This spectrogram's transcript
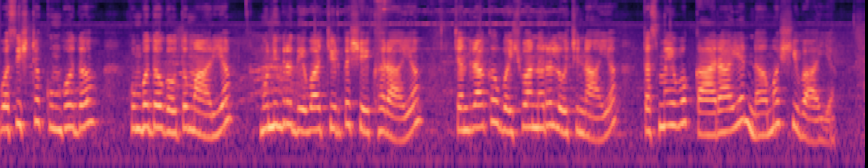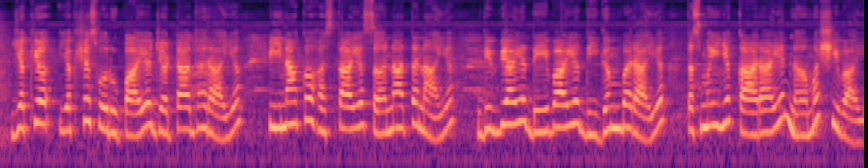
वसिष्ठ कुंभोद कुंभोद गौतमार्य मुनींद्र चंद्राक वैश्वानरलोचनाय तस्मै काराय नम शिवाय। यक्ष यक्षस्वरूपाय जटाधराय पिनाकहस्ताय सनातनाय दिव्याय देवाय दिगंबराय तस्मै काराय नम शिवाय.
